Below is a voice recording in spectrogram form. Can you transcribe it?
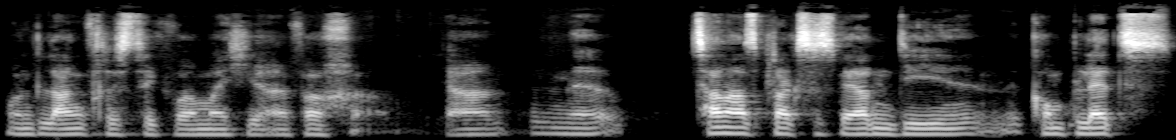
und langfristig wollen wir hier einfach ja, eine Zahnarztpraxis werden, die komplett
